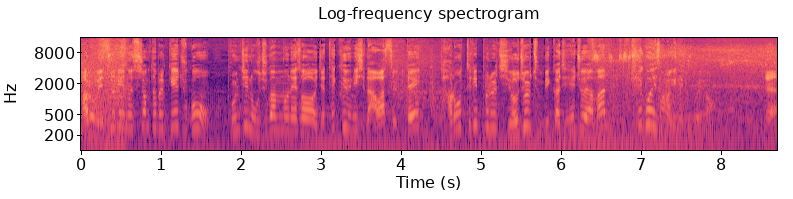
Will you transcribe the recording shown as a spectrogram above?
바로 왼쪽에 있는 수정탑을 깨주고 본진 우주관문에서 이제 테크 유닛이 나왔을 때 바로 트리플을 지어줄 준비까지 해줘야만 최고의 상황이 되는 거예요. 예.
